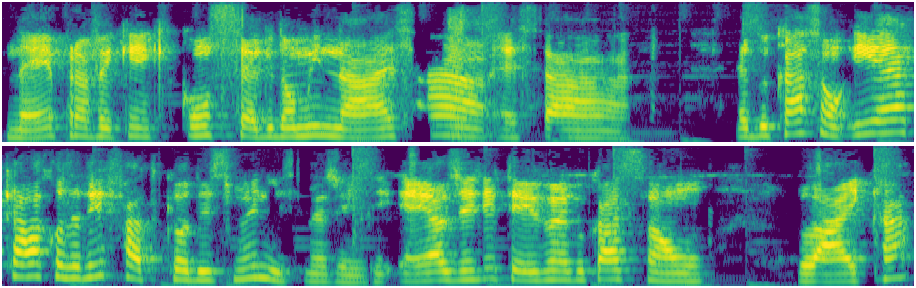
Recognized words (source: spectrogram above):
né? Para ver quem é que consegue dominar essa, essa educação. E é aquela coisa de fato que eu disse no início, né, gente? É a gente teve uma educação laica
